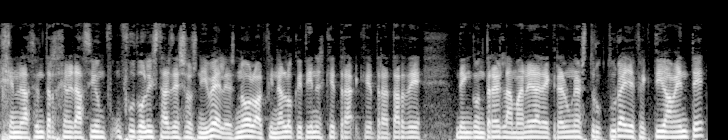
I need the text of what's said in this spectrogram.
generación tras generación futbolistas de esos niveles, ¿no? Al final lo que tienes que, tratar de, de, encontrar es la manera de crear una estructura y efectivamente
